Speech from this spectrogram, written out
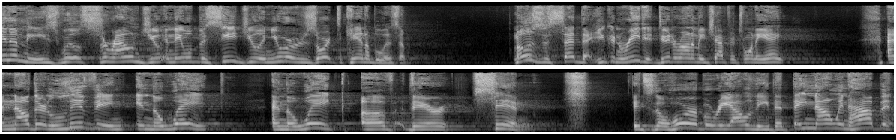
enemies will surround you and they will besiege you and you will resort to cannibalism. Moses said that. You can read it, Deuteronomy chapter 28. And now they're living in the weight and the wake of their sin. It's the horrible reality that they now inhabit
